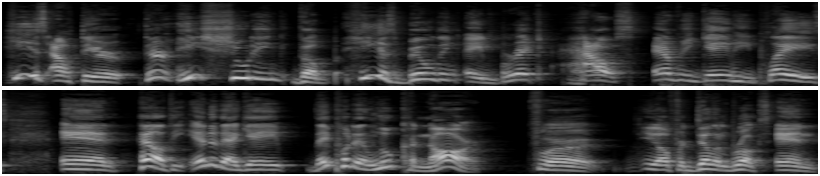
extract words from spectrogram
He is out there. There, he's shooting the. He is building a brick house every game he plays. And hell, at the end of that game, they put in Luke Kennard for you know for Dillon Brooks and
